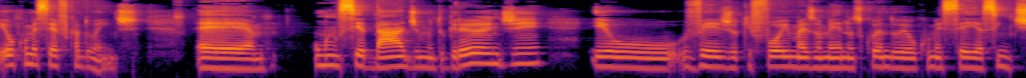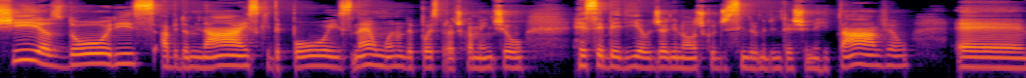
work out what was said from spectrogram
eu comecei a ficar doente. É, uma ansiedade muito grande, eu vejo que foi mais ou menos quando eu comecei a sentir as dores abdominais, que depois, né, um ano depois praticamente eu receberia o diagnóstico de síndrome do intestino irritável. É,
